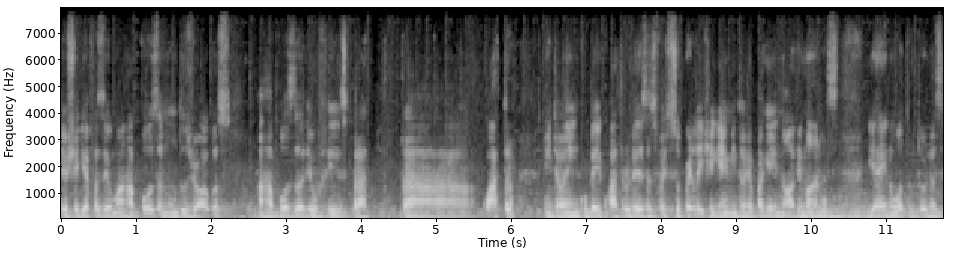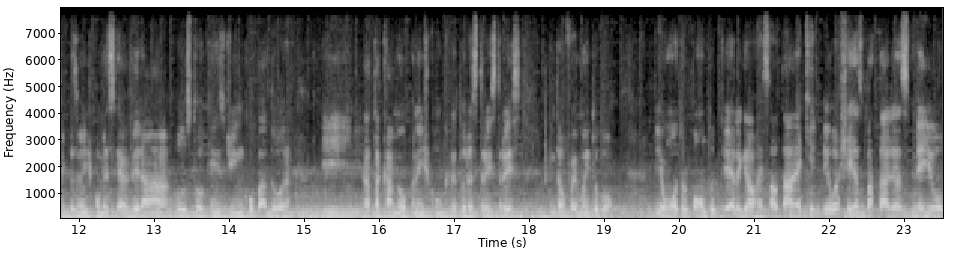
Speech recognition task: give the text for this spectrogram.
Eu cheguei a fazer uma raposa num dos jogos, a raposa eu fiz pra quatro, então eu incubei quatro vezes, foi super late game, então eu paguei nove manas. E aí no outro turno eu simplesmente comecei a virar os tokens de incubador e atacar meu oponente com criaturas 3-3. Então foi muito bom. E um outro ponto que é legal ressaltar é que eu achei as batalhas meio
